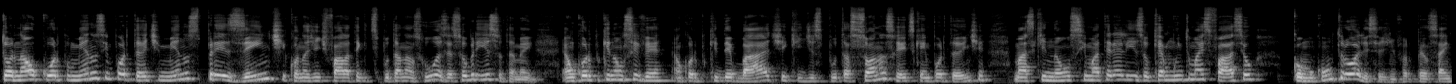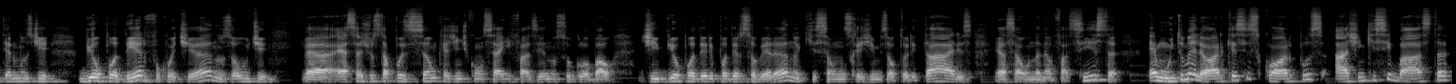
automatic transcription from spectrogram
tornar o corpo menos importante, menos presente quando a gente fala tem que disputar nas ruas, é sobre isso também. É um corpo que não se vê, é um corpo que debate, que disputa só nas redes, que é importante, mas que não se materializa, o que é muito mais fácil como controle, se a gente for pensar em termos de biopoder Foucaultianos ou de uh, essa justa posição que a gente consegue fazer no sul global de biopoder e poder soberano, que são os regimes autoritários, essa onda neofascista, é muito melhor que esses corpos achem que se basta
